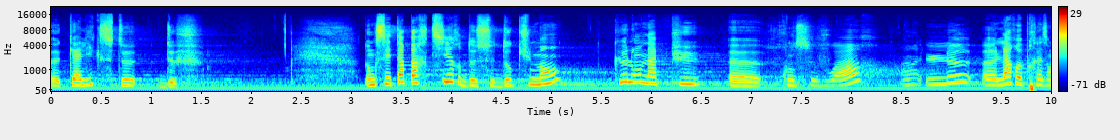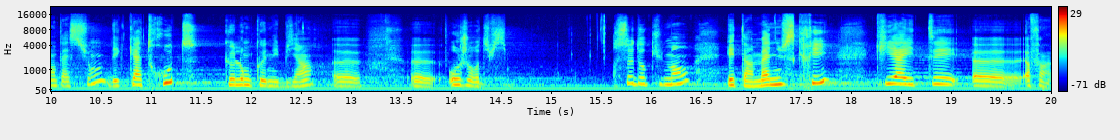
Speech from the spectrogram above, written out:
euh, Calixte II. Donc c'est à partir de ce document que l'on a pu euh, concevoir hein, euh, la représentation des quatre routes que l'on connaît bien aujourd'hui. Ce document est un manuscrit qui a été, euh, enfin,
